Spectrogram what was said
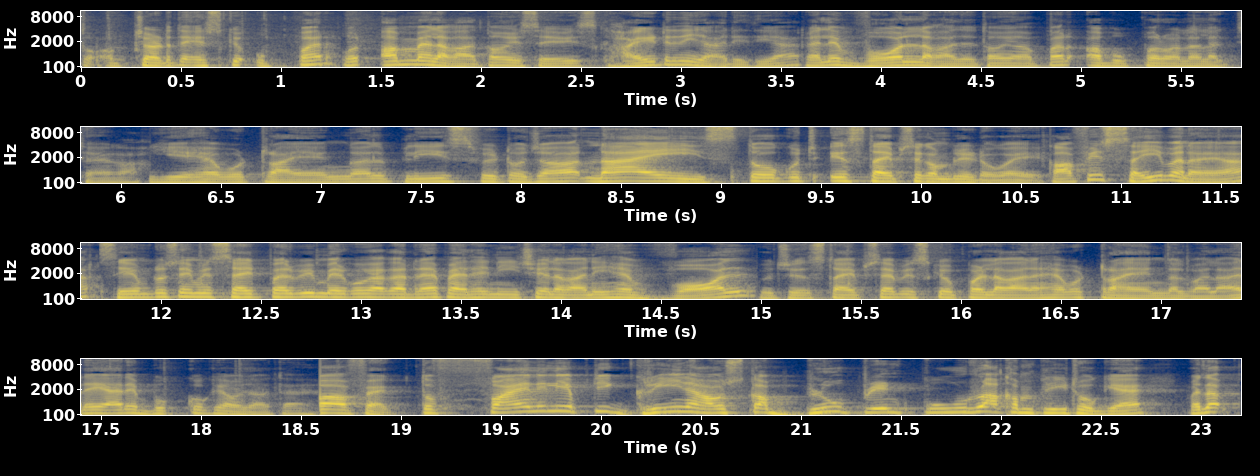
तो अब चढ़ते हैं इसके ऊपर। और अब मैं लगाता हूँ इसे। इस हाइट नहीं जा रही थी यार। पहले वॉल लगा देता हूँ यहाँ पर। अब ऊपर वाला लग जाएगा। ये है वो ट्राइंगल प्लीज़ फिट हो जा। नाइस तो कुछ इस टाइप से कंप्लीट होगा ये। काफ़ी सही बना यार। सेम टू सेम इस साइड पर भी मेरे को क्या करना है? पहले नीचे लगानी है वॉल कुछ इस टाइप से अब इसके ऊपर लगाना है वो ट्राइंगल वाला। अरे यार बुक को क्या हो जाता है? परफेक्ट तो फाइनली अपनी ग्रीन हाउस का ब्लू पूरा कंप्लीट हो गया है। मतलब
